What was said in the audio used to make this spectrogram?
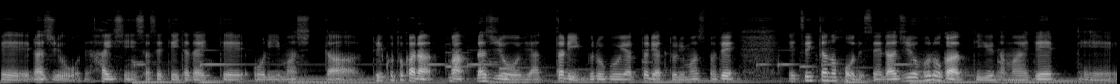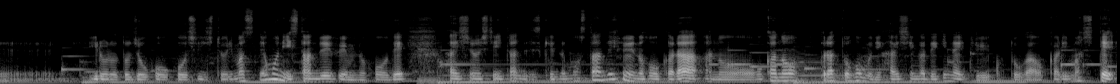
えーラジオを配信させていただいておりました。ということから、まあ、ラジオをやったり、ブログをやったりやっておりますので、えー、ツイッターの方ですね、ラジオブロガーっていう名前で、えーいろいろと情報を更新しております。で主にスタンド FM の方で配信をしていたんですけれども、スタンド FM の方から、あの、他のプラットフォームに配信ができないということが分かりまして、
